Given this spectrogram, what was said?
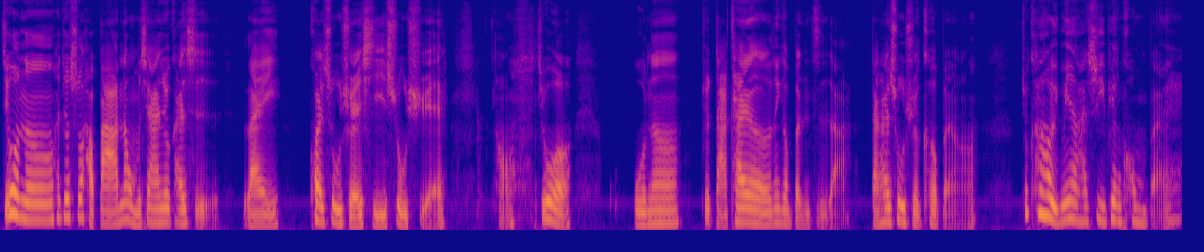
结果呢，他就说：“好吧，那我们现在就开始来快速学习数学。”好，结果我呢就打开了那个本子啊，打开数学课本啊。就看到里面还是一片空白，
